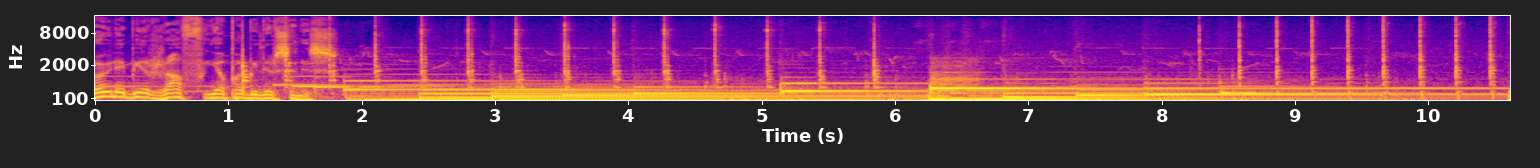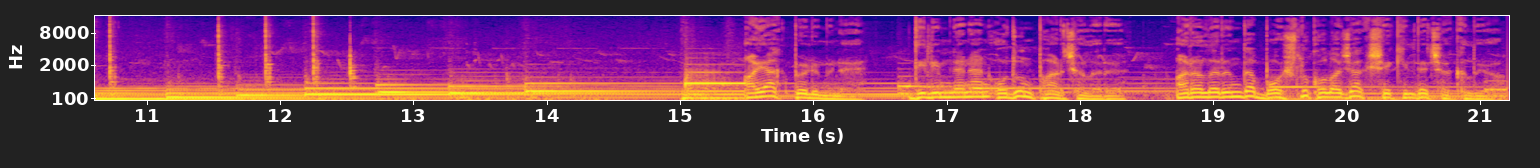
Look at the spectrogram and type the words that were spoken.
böyle bir raf yapabilirsiniz. Bölümüne dilimlenen odun parçaları aralarında boşluk olacak şekilde çakılıyor.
